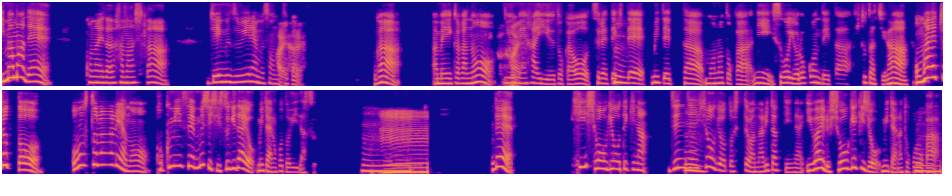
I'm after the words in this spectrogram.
今まで、この間話した、ジェームズ・ウィレムソンとかはいはい。が、アメリカの有名俳優とかを連れてきて、見てたものとかにすごい喜んでいた人たちが、お前ちょっと、オーストラリアの国民性無視しすぎだよ、みたいなことを言い出す。で、非商業的な、全然商業としては成り立っていない、いわゆる小劇場みたいなところが。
